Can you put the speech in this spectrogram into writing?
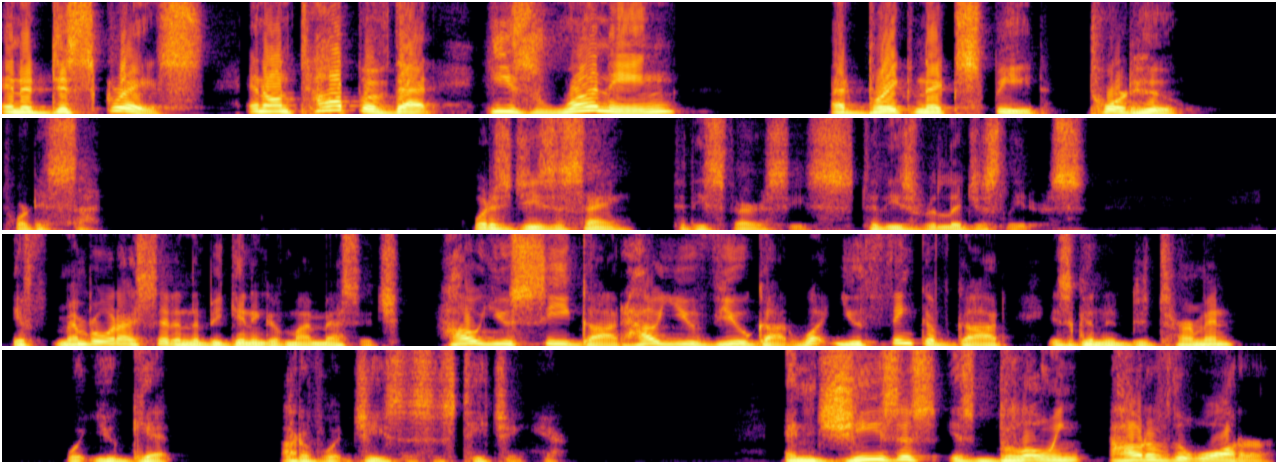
and a disgrace. And on top of that, he's running at breakneck speed. Toward who? Toward his son. What is Jesus saying to these Pharisees, to these religious leaders? If remember what I said in the beginning of my message, how you see God, how you view God, what you think of God is going to determine what you get out of what Jesus is teaching here. And Jesus is blowing out of the water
